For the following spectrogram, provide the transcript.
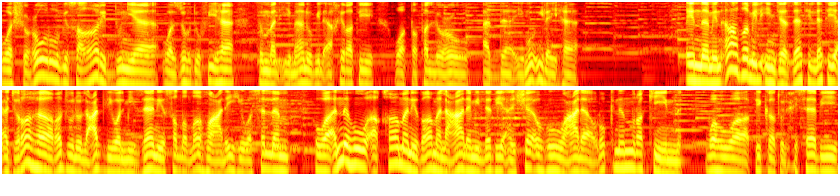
والشعور بصغار الدنيا والزهد فيها ثم الإيمان بالآخرة والتطلع الدائم إليها. إن من أعظم الإنجازات التي أجراها رجل العدل والميزان صلى الله عليه وسلم هو أنه أقام نظام العالم الذي أنشأه على ركن ركين وهو فكرة الحساب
